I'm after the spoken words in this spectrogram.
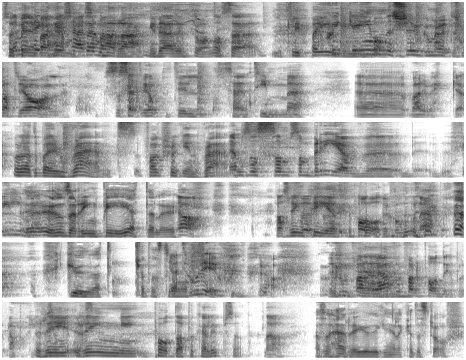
Så Nej, kan men jag bara här hämta en att- harang därifrån och så här, klippa in Skicka in podd. 20 minuters material. Så sätter vi ihop det till så här, en timme eh, varje vecka. Och att det bara är rants. Folk skickar in Ja, rants. men som, som, som brevfilmer. Är det som Ring P1 eller? Ja. Fast Ring för, P1 för, nätet. Gud vad katastrof. Jag tror det är skitbra. Det är fortfarande, jag har fortfarande poddapokalypsen. Ring, ring poddapokalypsen. Ja. Alltså herregud vilken jävla katastrof.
